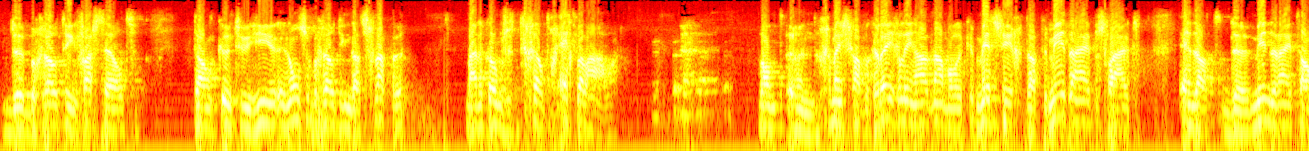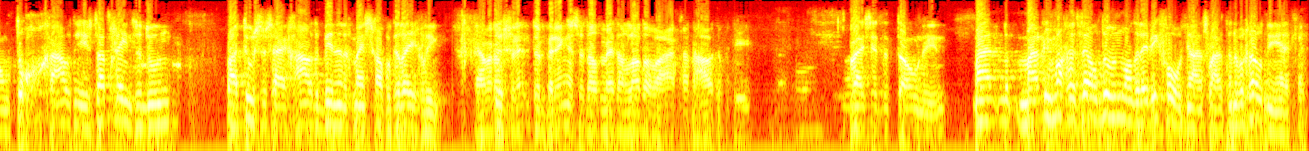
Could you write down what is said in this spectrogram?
de begroting vaststelt, dan kunt u hier in onze begroting dat schrappen. Maar dan komen ze het geld toch echt wel halen. Want een gemeenschappelijke regeling houdt namelijk met zich dat de meerderheid besluit en dat de minderheid dan toch gehouden is datgene te doen waartoe ze zijn gehouden binnen de gemeenschappelijke regeling. Ja, maar dan, dus, dan brengen ze dat met een ladderwagen en houden we die. Wij zetten toon in. Maar, maar u mag het wel doen, want dan heb ik volgend jaar een sluitende begroting even.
